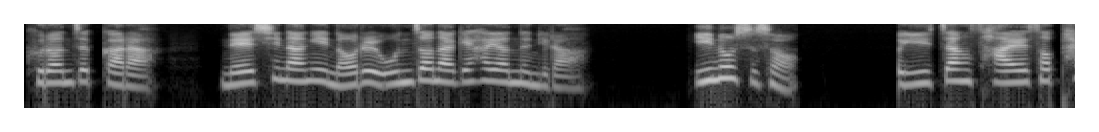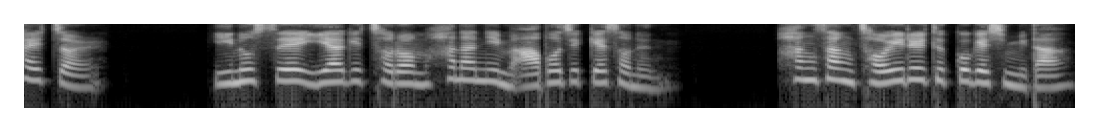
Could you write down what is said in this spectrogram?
그런즉 가라 내 신앙이 너를 온전하게 하였느니라. 이노스서 1장 4에서 8절. 이노스의 이야기처럼 하나님 아버지께서는 항상 저희를 듣고 계십니다.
